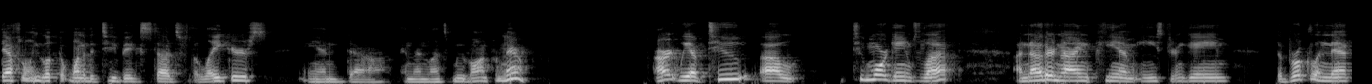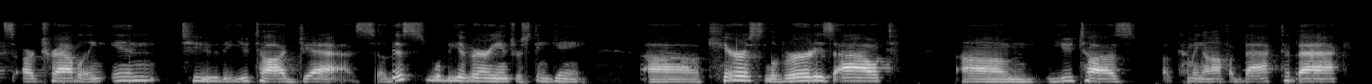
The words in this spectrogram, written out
definitely look at one of the two big studs for the Lakers, and uh, and then let's move on from there. All right, we have two uh, two more games left. Another 9 p.m. Eastern game. The Brooklyn Nets are traveling in to the Utah Jazz, so this will be a very interesting game. Uh, Caris LeVert is out. Um, Utah's coming off a back-to-back.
